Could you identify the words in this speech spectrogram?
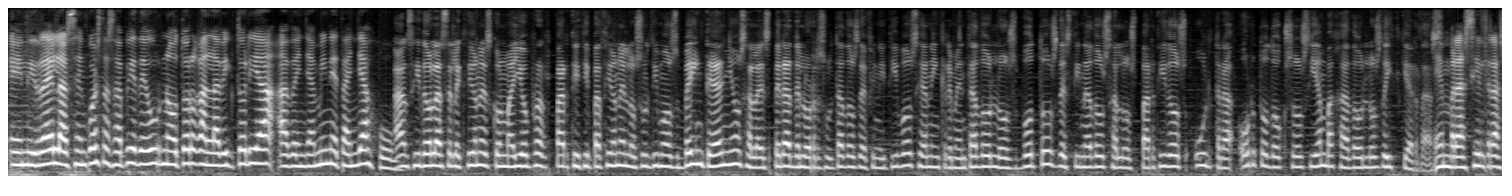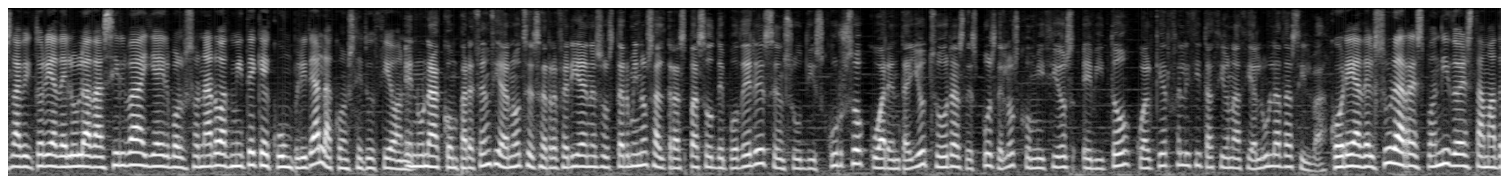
En Israel, las encuestas a pie de urna otorgan la victoria a Benjamin Netanyahu. Han sido las elecciones con mayor participación en los últimos 20 años. A la espera de los resultados definitivos, se han incrementado los votos destinados a los partidos ultraortodoxos y han bajado los de izquierdas. En Brasil, tras la victoria de Lula da Silva, Jair Bolsonaro admite que cumplirá la Constitución. En una comparecencia anoche se refería en esos términos al traspaso de poderes. En su discurso, 48 horas después de los comicios, evitó cualquier felicitación hacia Lula da Silva. Corea del Sur ha respondido esta madrugada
